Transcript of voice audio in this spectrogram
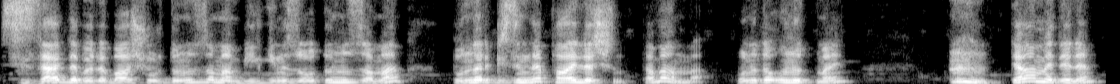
Sizler de böyle başvurduğunuz zaman bilginiz olduğunuz zaman bunları bizimle paylaşın tamam mı? Bunu da unutmayın. Devam edelim.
